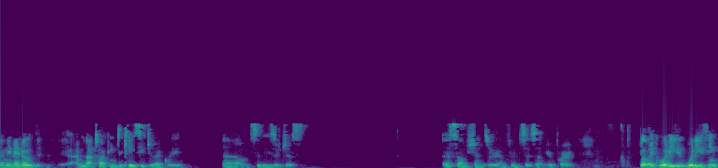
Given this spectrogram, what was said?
I mean, I know I'm not talking to Casey directly, um, so these are just assumptions or inferences on your part. But like, what do you what do you think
